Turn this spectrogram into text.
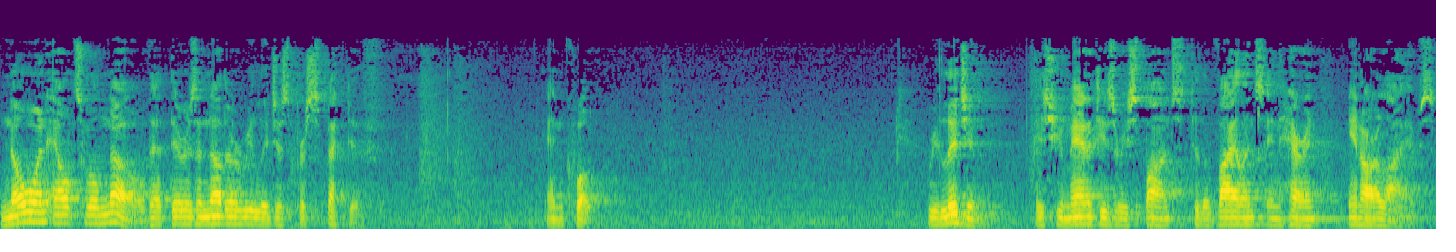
no one else will know that there is another religious perspective. End quote. Religion is humanity's response to the violence inherent in our lives.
